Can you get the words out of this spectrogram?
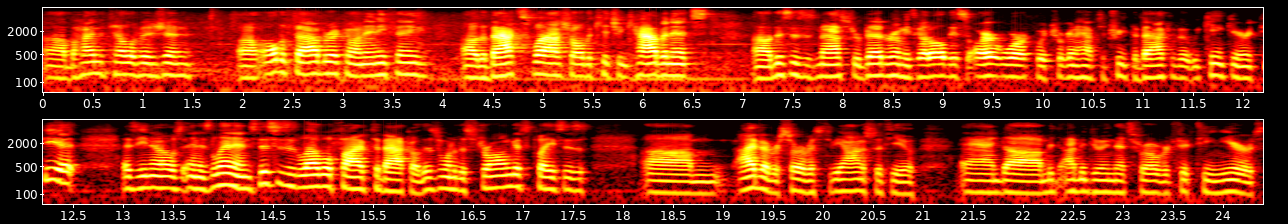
uh, behind the television, uh, all the fabric on anything, uh, the backsplash, all the kitchen cabinets. this is his master bedroom. He's got all this artwork, which we're to have to treat the back of it. We can't guarantee it, as he knows, and his linens. This is his level 5 tobacco. This is one of the strongest places um, I've ever serviced, to be honest with you. And um, I've been doing this for over 15 years.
